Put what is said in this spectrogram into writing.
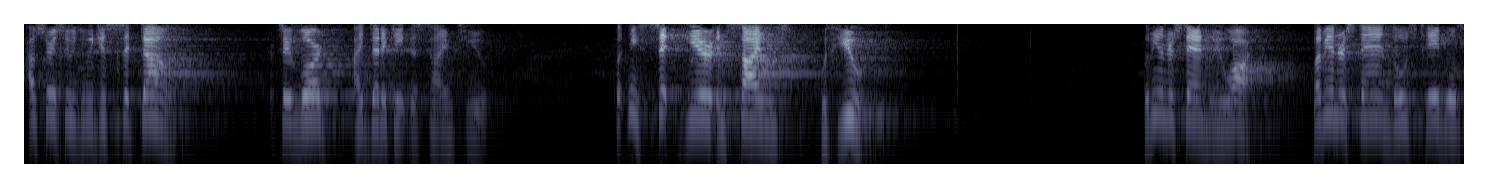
How seriously do we just sit down and say, Lord, I dedicate this time to you? Let me sit here in silence with you. Let me understand who you are. Let me understand those tables,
